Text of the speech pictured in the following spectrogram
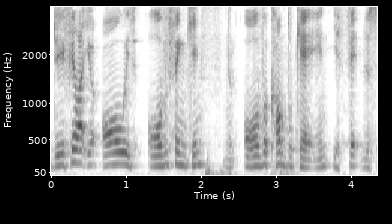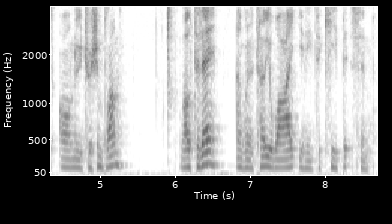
Do you feel like you're always overthinking and overcomplicating your fitness or nutrition plan? Well, today I'm going to tell you why you need to keep it simple.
